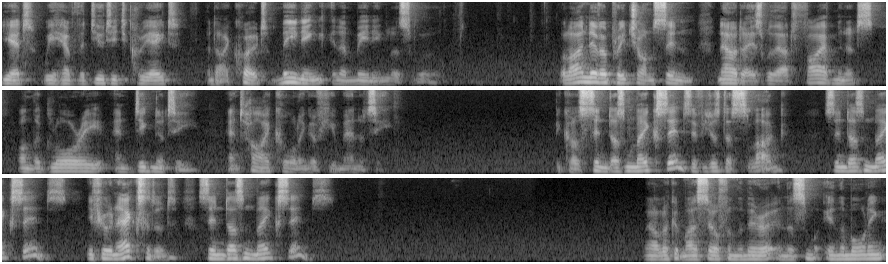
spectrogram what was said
Yet we have the duty to create, and I quote, meaning in a meaningless world. Well, I never preach on sin nowadays without five minutes on the glory and dignity and high calling of humanity. Because sin doesn't make sense. If you're just a slug, sin doesn't make sense. If you're an accident, sin doesn't make sense. When I look at myself in the mirror in the, in the morning,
